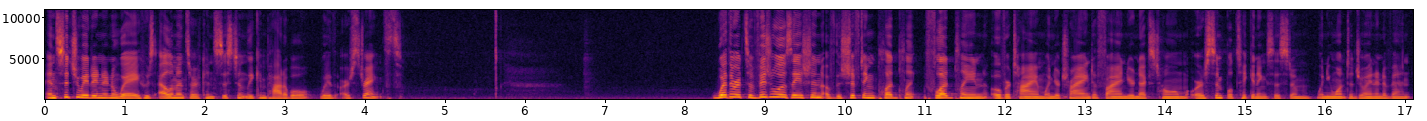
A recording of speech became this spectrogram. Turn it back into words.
and situated in a way whose elements are consistently compatible with our strengths. Whether it's a visualization of the shifting floodplain over time when you're trying to find your next home or a simple ticketing system when you want to join an event,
